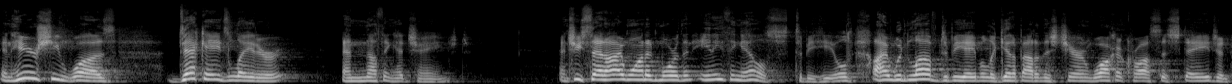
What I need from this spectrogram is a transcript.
And here she was, decades later, and nothing had changed. And she said, I wanted more than anything else to be healed. I would love to be able to get up out of this chair and walk across this stage and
